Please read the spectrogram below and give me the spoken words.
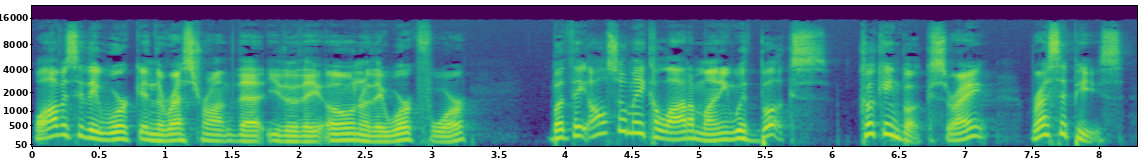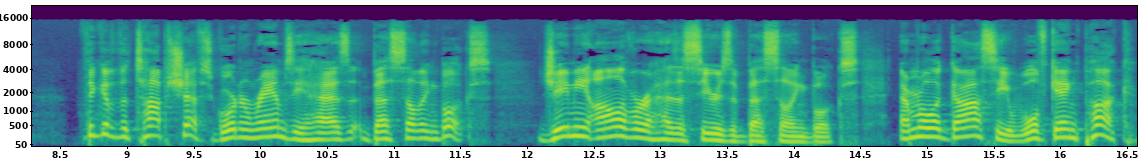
Well, obviously, they work in the restaurant that either they own or they work for, but they also make a lot of money with books, cooking books, right? Recipes. Think of the top chefs. Gordon Ramsay has best selling books. Jamie Oliver has a series of best selling books. Emeril Lagasse, Wolfgang Puck,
